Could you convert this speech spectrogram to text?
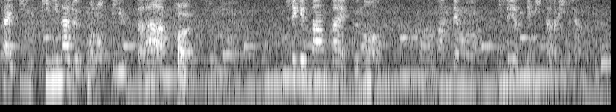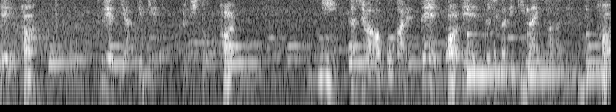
最近気になるものって言ったらはそのしげさんタイプのその何でもいいじゃんやってみたらいいじゃんって言ってい。はとりあえずやってみれる人。いはい。に私は憧れて、はい。で私ができないからですね。は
